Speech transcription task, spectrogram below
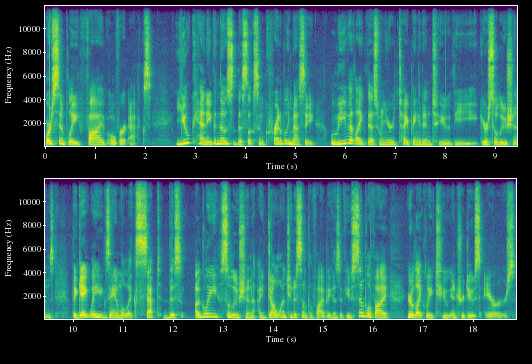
or simply 5 over x. You can, even though this looks incredibly messy, leave it like this when you're typing it into the your solutions. The gateway exam will accept this ugly solution. I don't want you to simplify because if you simplify, you're likely to introduce errors.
